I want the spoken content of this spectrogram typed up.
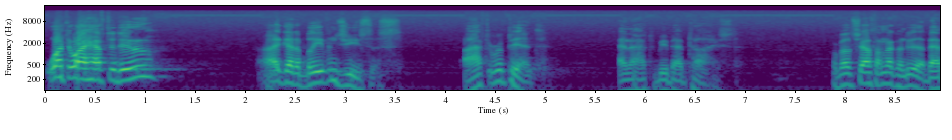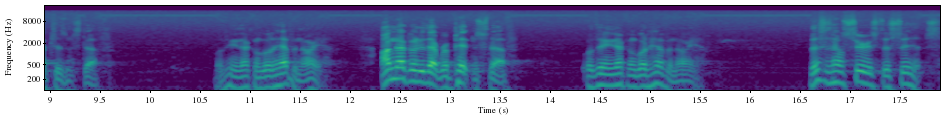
What do I have to do? I got to believe in Jesus. I have to repent, and I have to be baptized. Well, Brother Shouse, I'm not going to do that baptism stuff. Well, then you're not going to go to heaven, are you? I'm not going to do that repentance stuff. Well, then you're not going to go to heaven, are you? This is how serious this is.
